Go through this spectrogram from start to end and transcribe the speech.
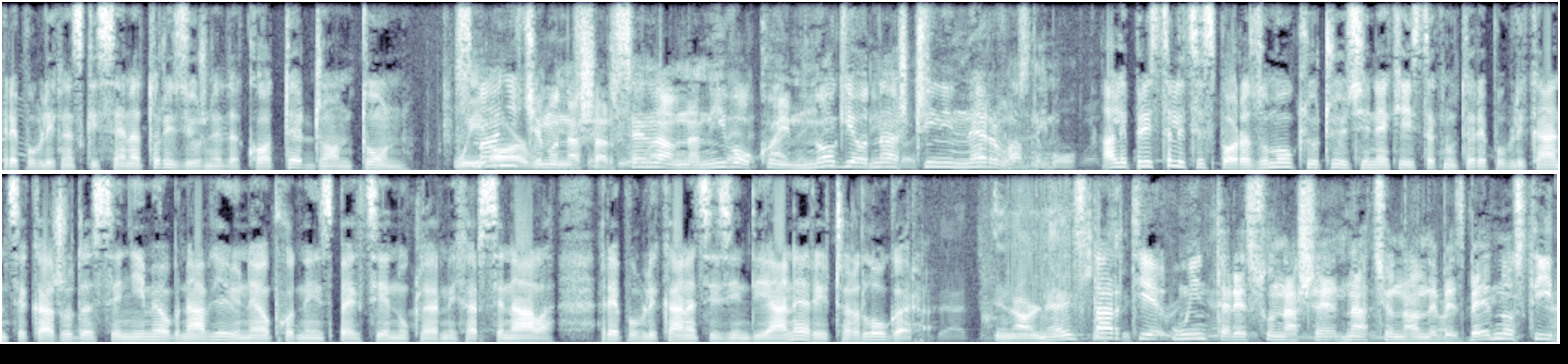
Republikanski senator iz Južne Dakote John Toon Smanjit ćemo naš arsenal na nivo koji mnogi od nas čini nervoznim. Ali pristalice sporazuma, uključujući neke istaknute republikance, kažu da se njime obnavljaju neophodne inspekcije nuklearnih arsenala. Republikanac iz Indijane, Richard Lugar. Start je u interesu naše nacionalne bezbednosti i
